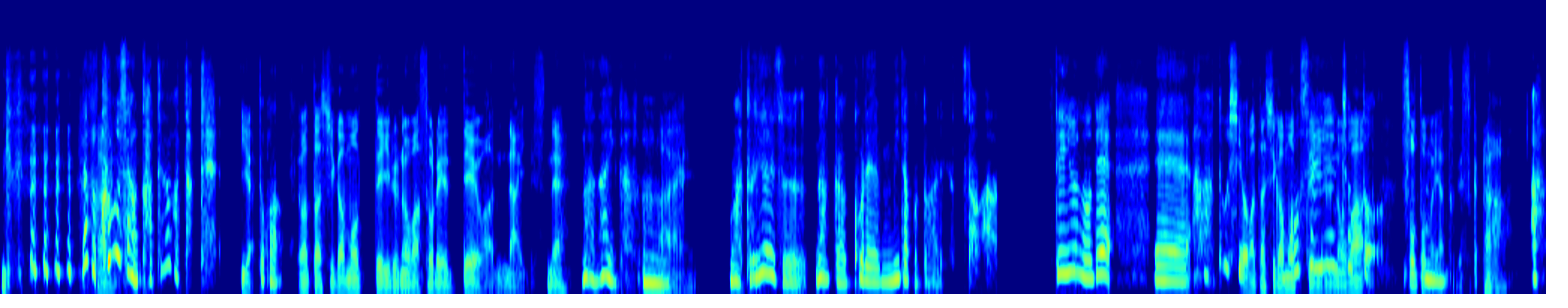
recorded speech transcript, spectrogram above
なんか、はいクムさん買ってなかったっけ？いやとか、私が持っているのはそれではないですね。まあ、ないか。うん。はい。まあ、とりあえず、なんか、これ見たことあるやつだわ。っていうので、えー、あ、どうしよう。私が持っているの5000円は外のやつですから、あ、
